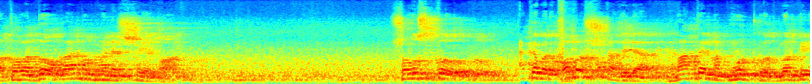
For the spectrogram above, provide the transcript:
অথবা দোকান মিনাশ শাইতান। সমস্ত একেবারে অলসটা যেটা বাতেল মূর্খ মূর্খে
